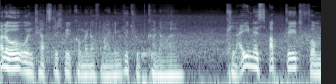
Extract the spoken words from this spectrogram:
Hallo und herzlich willkommen auf meinem YouTube-Kanal. Kleines Update vom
